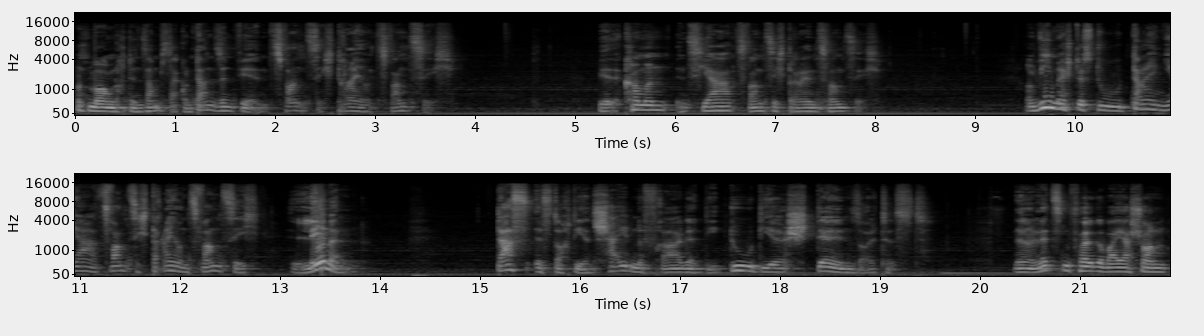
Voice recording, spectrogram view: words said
und morgen noch den Samstag und dann sind wir in 2023. Wir kommen ins Jahr 2023. Und wie möchtest du dein Jahr 2023 leben? Das ist doch die entscheidende Frage, die du dir stellen solltest. In der letzten Folge war ja schon,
